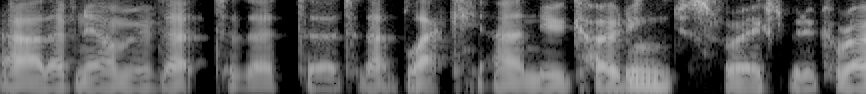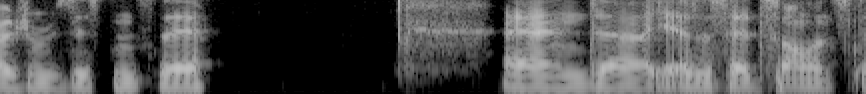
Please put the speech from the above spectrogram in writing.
Uh, they've now moved that to that uh, to that black uh, new coating just for extra bit of corrosion resistance there. And yeah, as I said, Solinst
